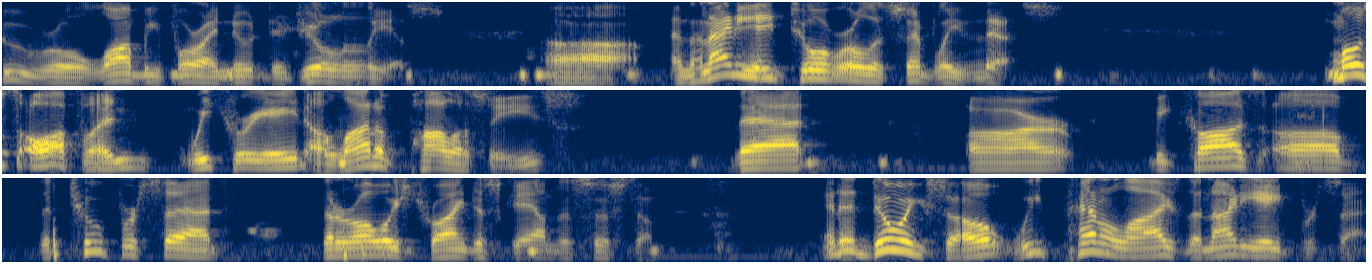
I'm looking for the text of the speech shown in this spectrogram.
rule long before I knew DiJulius. Uh, and the 98-2 rule is simply this. Most often, we create a lot of policies that are because of the 2% that are always trying to scam the system. And in doing so, we penalize the 98%.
